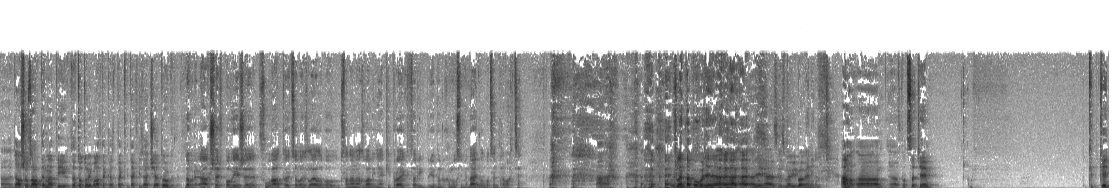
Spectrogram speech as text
Ďalšou z alternatív, to, toto by bola taká, taký, taký začiatok. Dobre, a šéf povie, že fúha, to je celé zlé, lebo sa na nás valí nejaký projekt, ktorý jednoducho musíme dať, lebo centrála chce. Už len tá povodeň a, a, a, a, a sme vybavení. Áno, v podstate keď, keď,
